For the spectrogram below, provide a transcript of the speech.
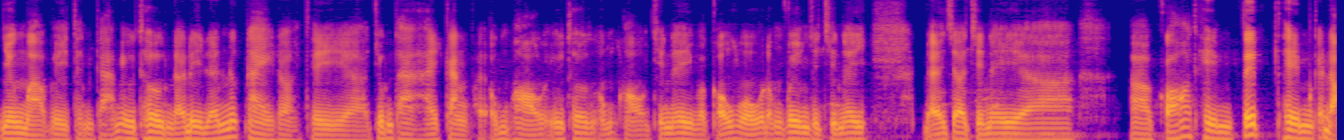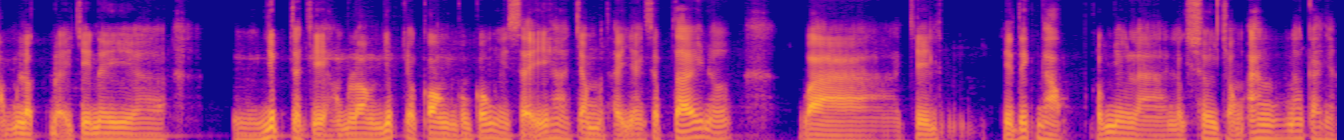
Nhưng mà vì tình cảm yêu thương đã đi đến nước này rồi thì à, chúng ta hãy cần phải ủng hộ yêu thương ủng hộ chị Ni và cổ vũ động viên cho chị Ni để cho chị Ni uh, uh, có thêm tiếp thêm cái động lực để chị Ni uh, giúp cho chị Hồng Loan giúp cho con của cố nghệ sĩ ha, trong một thời gian sắp tới nữa và chị chị Tiết Ngọc cũng như là luật sư Trọng Ăn nó cả nhà.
